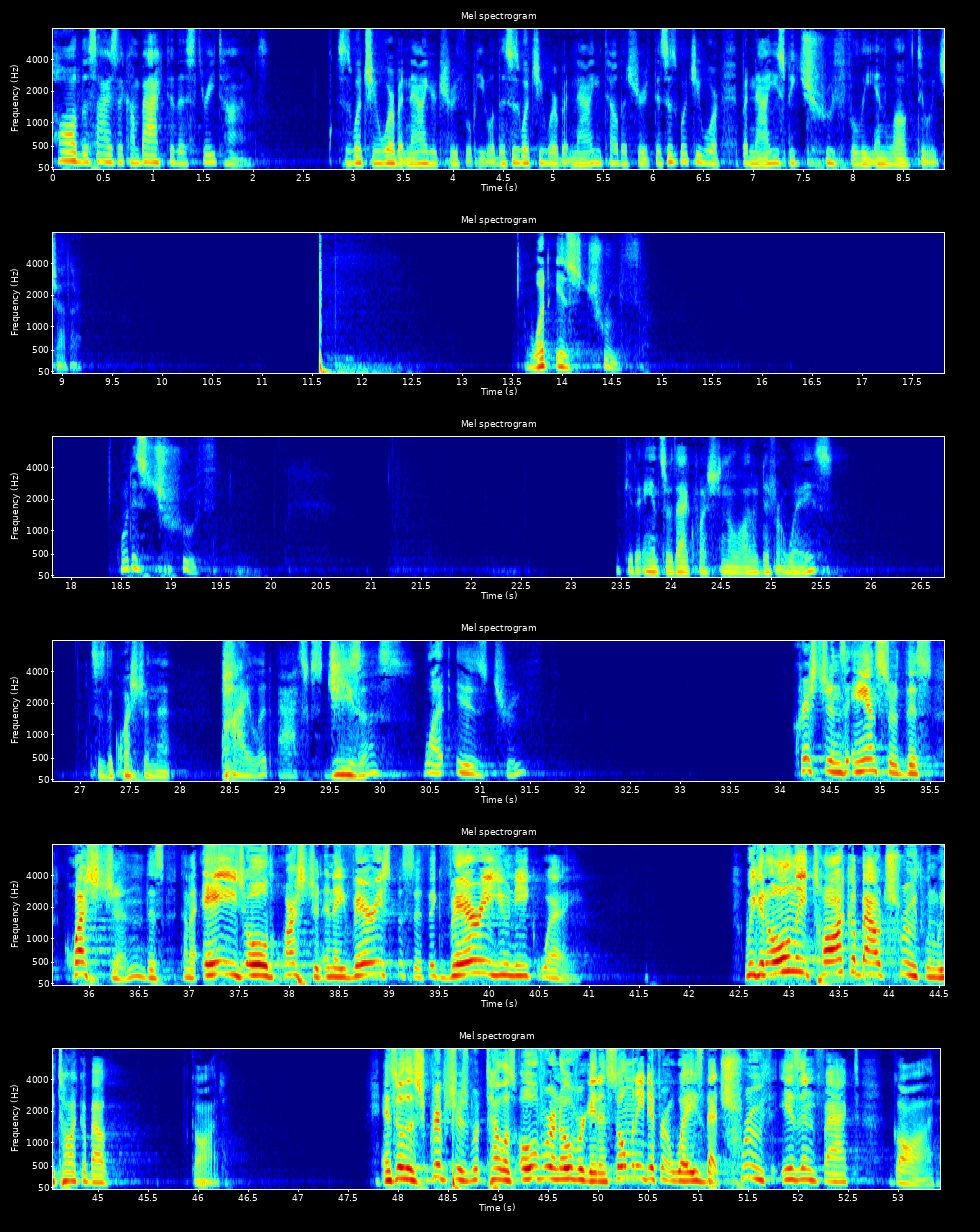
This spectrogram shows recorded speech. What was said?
Paul decides to come back to this three times. This is what you were, but now you're truthful people. This is what you were, but now you tell the truth. This is what you were, but now you speak truthfully in love to each other. What is truth? What is truth? You get to answer that question a lot of different ways. This is the question that Pilate asks Jesus, What is truth? Christians answered this question, this kind of age old question, in a very specific, very unique way. We can only talk about truth when we talk about God. And so the scriptures tell us over and over again in so many different ways that truth is in fact God.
